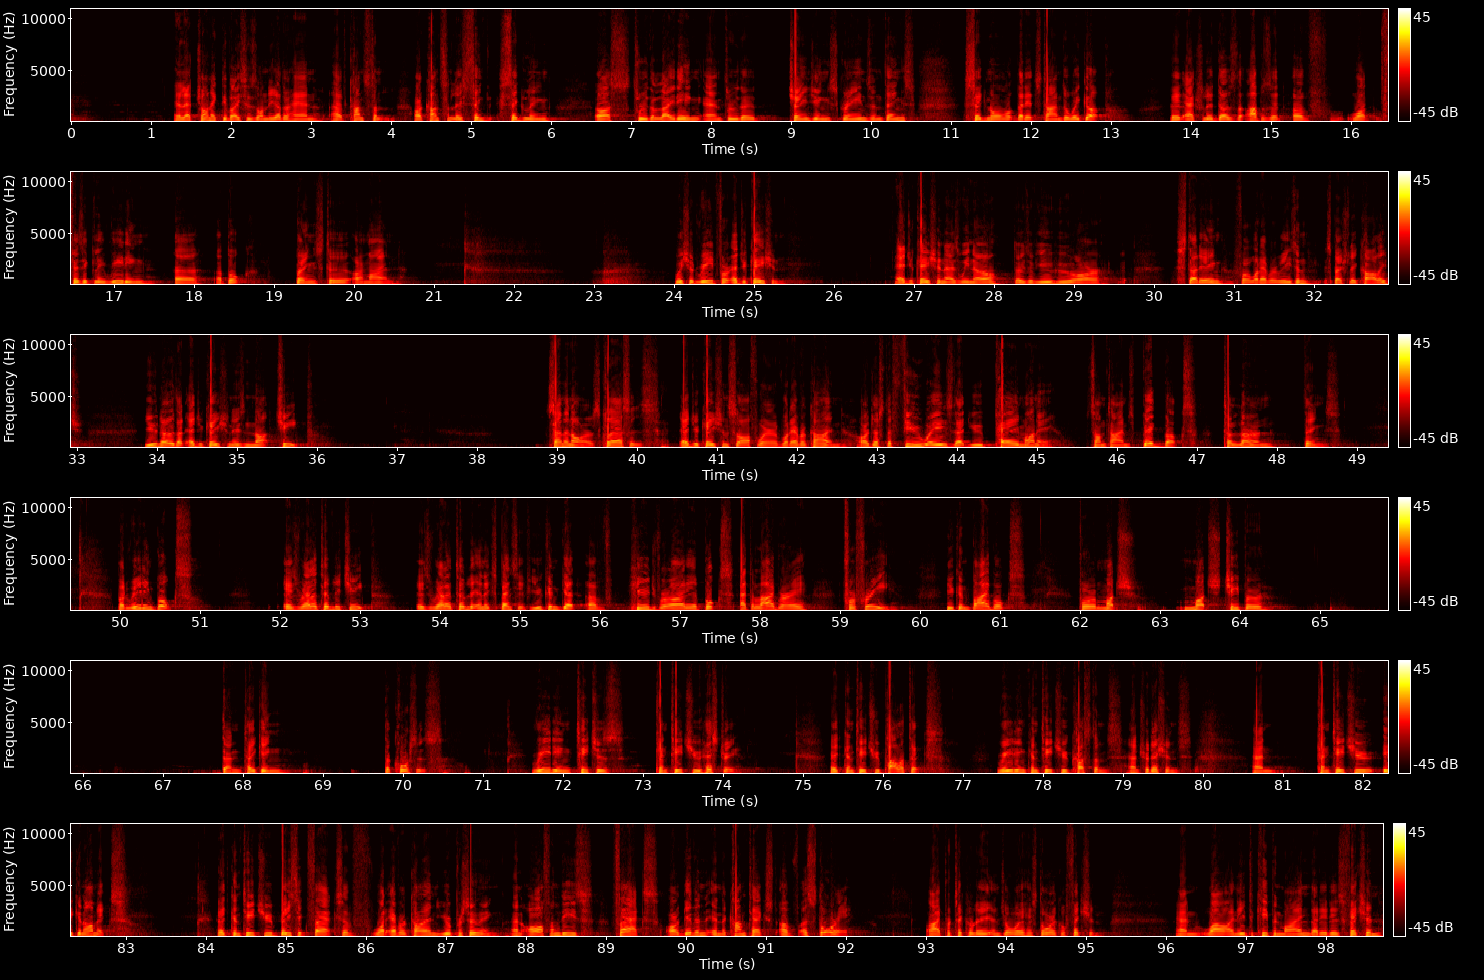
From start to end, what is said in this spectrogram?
Electronic devices, on the other hand, have constant, are constantly sig- signaling us through the lighting and through the changing screens and things, signal that it's time to wake up. It actually does the opposite of what physically reading uh, a book brings to our mind. We should read for education. Education, as we know, those of you who are studying for whatever reason, especially college, you know that education is not cheap. Seminars, classes, education software of whatever kind are just a few ways that you pay money, sometimes big bucks, to learn things. But reading books is relatively cheap, is relatively inexpensive. You can get a huge variety of books at the library for free. You can buy books for much, much cheaper than taking the courses. Reading teaches, can teach you history. It can teach you politics. Reading can teach you customs and traditions and can teach you economics. It can teach you basic facts of whatever kind you're pursuing. And often these facts are given in the context of a story. I particularly enjoy historical fiction. And while I need to keep in mind that it is fiction,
